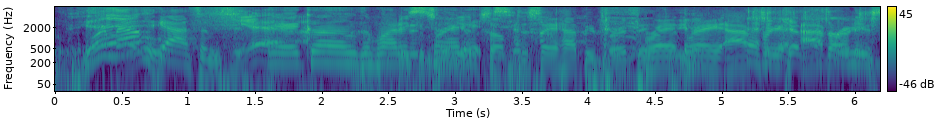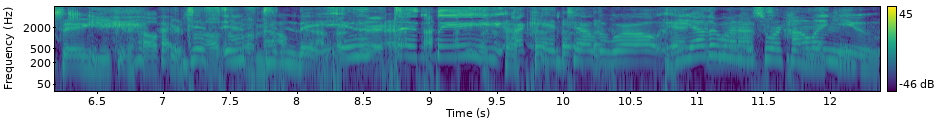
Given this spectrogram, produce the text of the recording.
Woohoo! More mouthgasms. Yeah. There you go. The water You can bring yourself to say happy birthday. Right, to you. After after you sing, you can help yourself Just to a instantly, instantly. I can't tell the world. The other what one I'm was working, telling you.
